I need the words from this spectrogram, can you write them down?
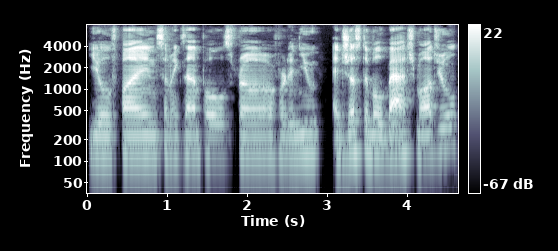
you'll find some examples from for the new adjustable batch module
